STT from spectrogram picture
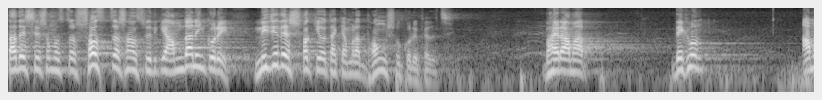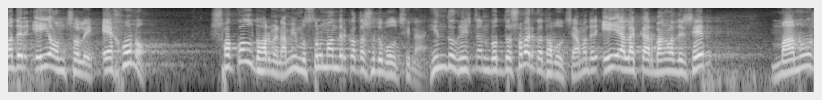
তাদের সে সমস্ত সস্তা সংস্কৃতিকে আমদানি করে নিজেদের স্বকীয়তাকে আমরা ধ্বংস করে ফেলছি। ভাইরা আমার, দেখুন আমাদের এই অঞ্চলে এখনও সকল ধর্মের আমি মুসলমানদের কথা শুধু বলছি না, হিন্দু, খ্রিস্টান, বৌদ্ধ সবার কথা বলছি, আমাদের এই এলাকার বাংলাদেশের মানুষ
